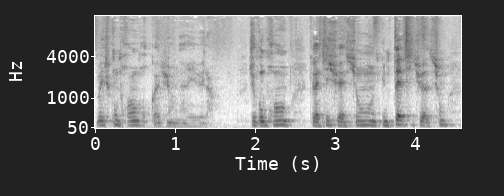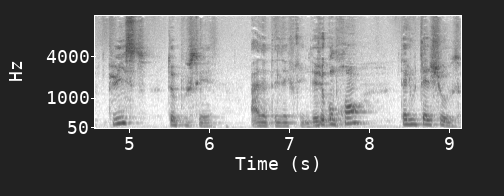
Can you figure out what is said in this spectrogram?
mais je comprends pourquoi tu en es arrivé là. Je comprends que la situation, qu'une telle situation puisse te pousser à de telles extrémités. Je comprends telle ou telle chose.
